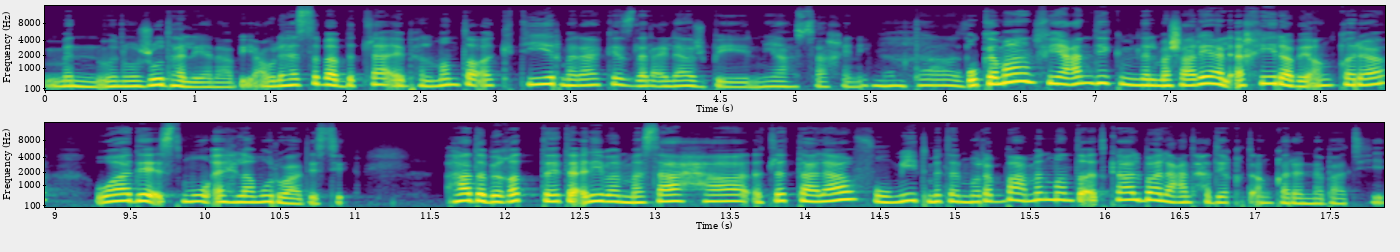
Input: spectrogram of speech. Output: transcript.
من من وجود هالينابيع. ولهالسبب بتلاقي بهالمنطقة كتير مراكز للعلاج بالمياه الساخنة. ممتاز. وكمان في عندك من المشاريع الأخيرة بأنقرة وادي اسمه إهلامور وادسي هذا بغطي تقريبا مساحة 3100 متر مربع من منطقة كالبا لعند حديقة أنقرة النباتية.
